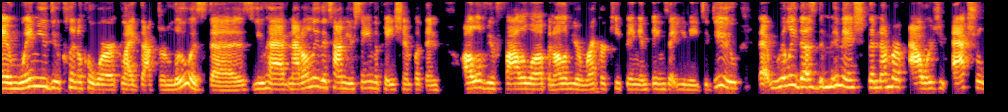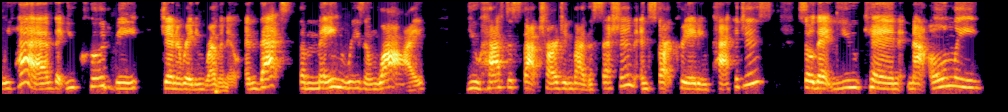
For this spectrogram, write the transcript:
And when you do clinical work like Dr. Lewis does, you have not only the time you're seeing the patient, but then all of your follow up and all of your record keeping and things that you need to do that really does diminish the number of hours you actually have that you could be generating revenue. And that's the main reason why you have to stop charging by the session and start creating packages so that you can not only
